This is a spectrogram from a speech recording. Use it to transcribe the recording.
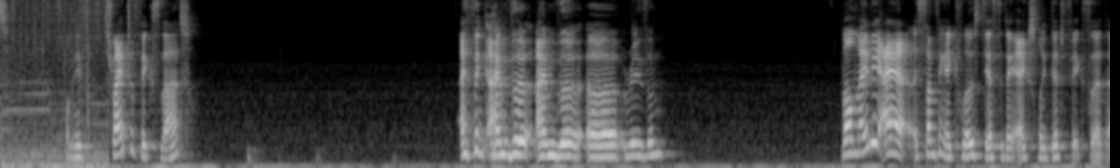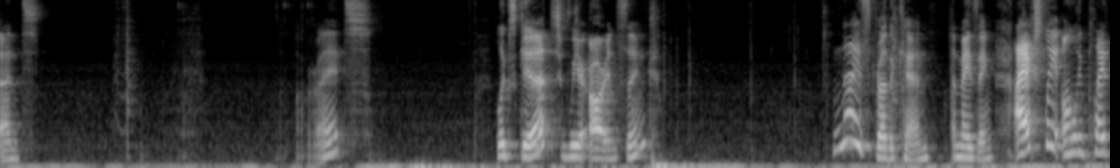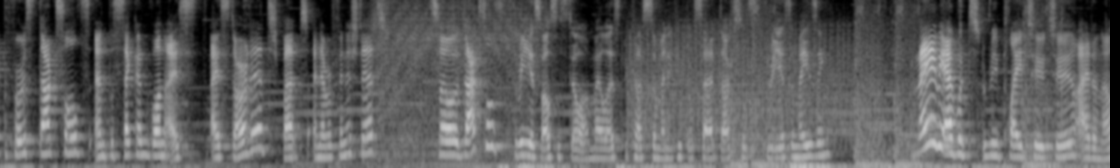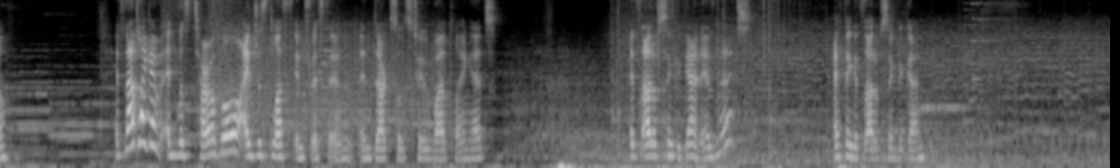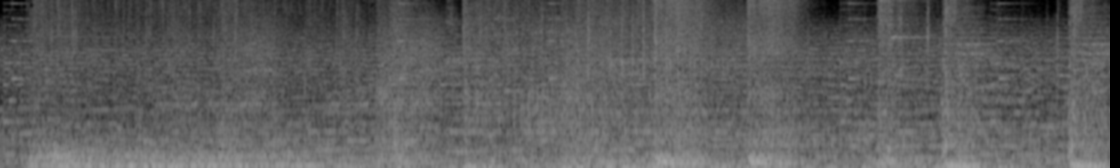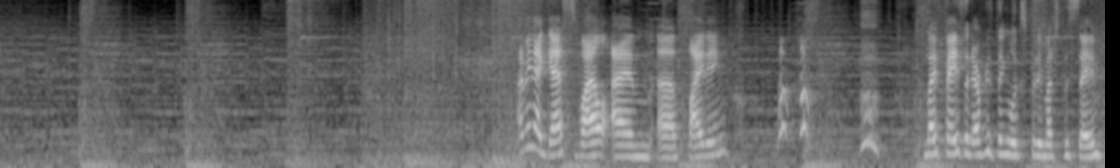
Let me try to fix that. I think I'm the I'm the uh, reason. Well, maybe I something I closed yesterday actually did fix it, and all right, looks good. We are in sync. Nice, brother Ken. Amazing. I actually only played the first Dark Souls, and the second one I I started, but I never finished it. So Dark Souls 3 is also still on my list because so many people said Dark Souls 3 is amazing. Maybe I would replay 2 too, I don't know. It's not like I, it was terrible, I just lost interest in, in Dark Souls 2 while playing it. It's out of sync again, isn't it? I think it's out of sync again. I mean, I guess while I'm uh, fighting, my face and everything looks pretty much the same.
